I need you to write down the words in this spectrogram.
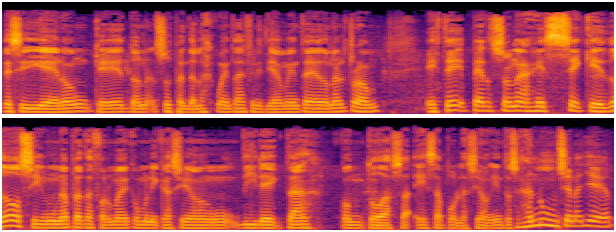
decidieron que suspender las cuentas definitivamente de Donald Trump. Este personaje se quedó sin una plataforma de comunicación directa con toda esa, esa población. Y entonces anuncian ayer,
